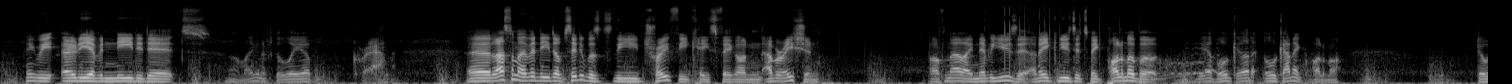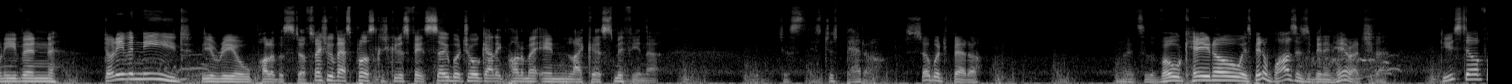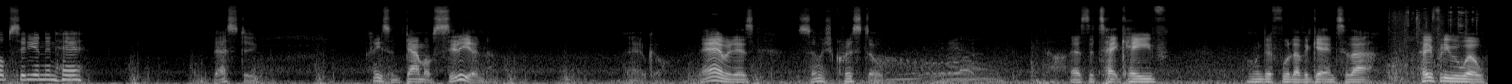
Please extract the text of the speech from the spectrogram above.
I think we only ever needed it. Oh, am I gonna have to go way up? Crap. Uh, last time I ever needed obsidian was the trophy case thing on Aberration. Apart from that, I never use it. I know you can use it to make polymer, but we have organic polymer. Don't even, don't even need the real polymer stuff, especially with S Plus, because you can just fit so much organic polymer in like a smithy in that. Just, it's just better, so much better. Right, so the volcano. It's been a while since we've been in here, actually. Do you still have obsidian in here? Best do. I need some damn obsidian. There we go. There it is. So much crystal. Oh, there's the tech cave. I wonder if we'll ever get into that. Hopefully we will.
